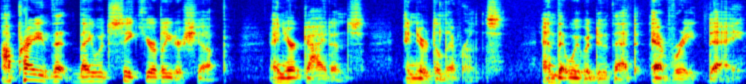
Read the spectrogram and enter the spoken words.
I pray that they would seek your leadership and your guidance and your deliverance, and that we would do that every day.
